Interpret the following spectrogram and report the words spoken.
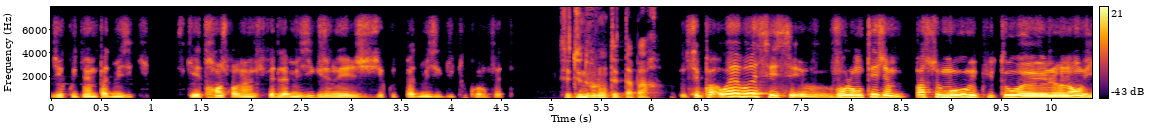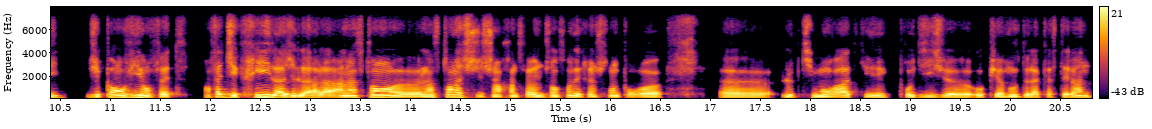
J'écoute même pas de musique. Ce qui est étrange pour quelqu'un qui fait de la musique, j'écoute pas de musique du tout, quoi, en fait. C'est une volonté de ta part? C'est pas, ouais, ouais, c'est, volonté. J'aime pas ce mot, mais plutôt euh, l'envie. J'ai pas envie, en fait. En fait, j'écris là, là, à l'instant, euh, l'instant là, je suis en train de faire une chanson, d'écrire une chanson pour euh, euh le petit Mourad qui est prodige au piano de la Castellane.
